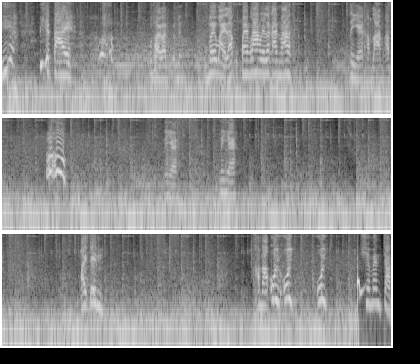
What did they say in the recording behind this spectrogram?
เฮียพี่จะตาย กูถอยก่อนแป๊บนึง กูไม่ไหวแล้วกูแปลงร่างเลยละกันมานี่ไงคำรามครับโอ้โหนี่ไงนี่ไงไปกินคำรามอุ้ยอุ้ยอุ้ยเชี่ยแม่นจัด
